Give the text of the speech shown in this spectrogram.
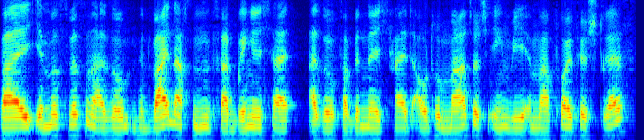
weil ihr müsst wissen, also mit Weihnachten verbringe ich halt, also verbinde ich halt automatisch irgendwie immer voll viel Stress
